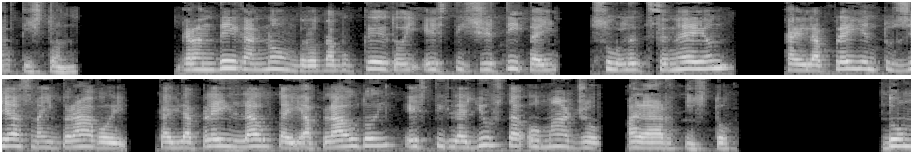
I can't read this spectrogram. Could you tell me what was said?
artiston. Grandega nombro da bucedoi estis ĵetitaj sur scenejon cae la plei entusiasmai bravoi cae la plei lautai aplaŭdoj estis la justa omaggio al artisto. Dum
